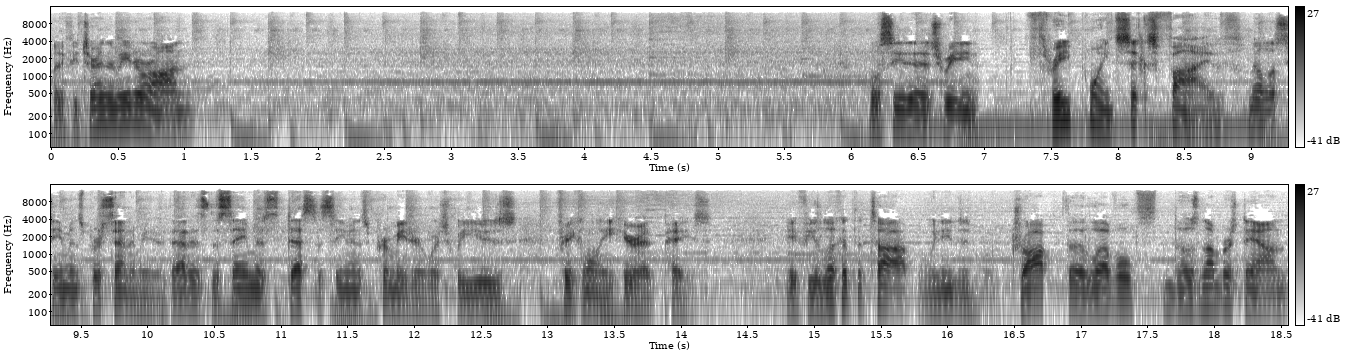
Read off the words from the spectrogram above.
But if you turn the meter on, we'll see that it's reading 3.65 millisiemens per centimeter. That is the same as decisiemens per meter, which we use frequently here at Pace. If you look at the top, we need to drop the levels, those numbers down.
